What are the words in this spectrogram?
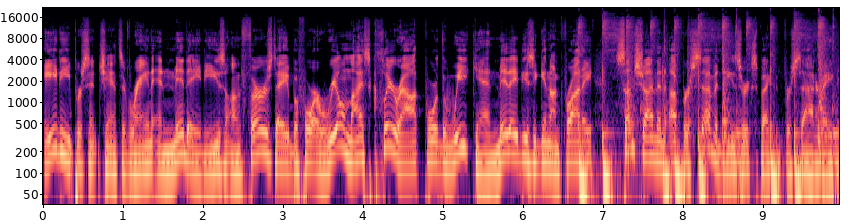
80% chance of rain and mid 80s on Thursday before a real nice clear out for the weekend. Mid 80s again on Friday, sunshine and upper 70s are expected for Saturday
